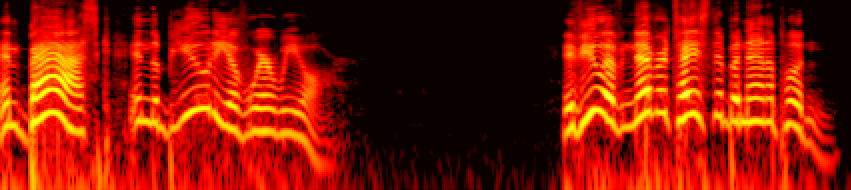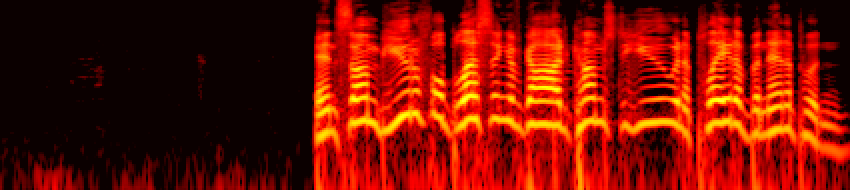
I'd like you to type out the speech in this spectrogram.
and bask in the beauty of where we are. If you have never tasted banana pudding, and some beautiful blessing of God comes to you in a plate of banana pudding,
